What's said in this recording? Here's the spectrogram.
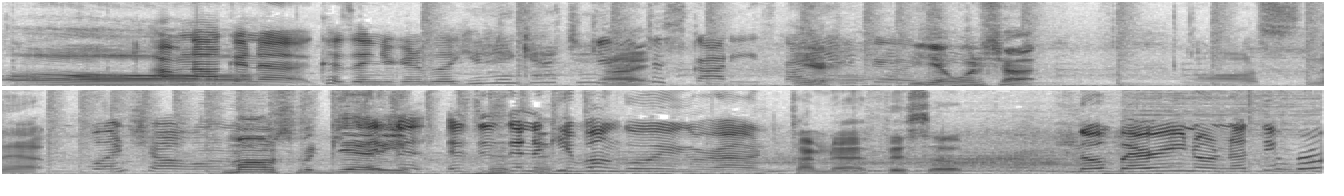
Oh. I'm not gonna, cause then you're gonna be like, you didn't catch it. Give Alright. it to Scotty. Scotty Here, good. you get one shot. Oh snap! One shot. One. Mom It's spaghetti. just, it's just gonna keep on going around. Time to F this up. No berry, no nothing, bro.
